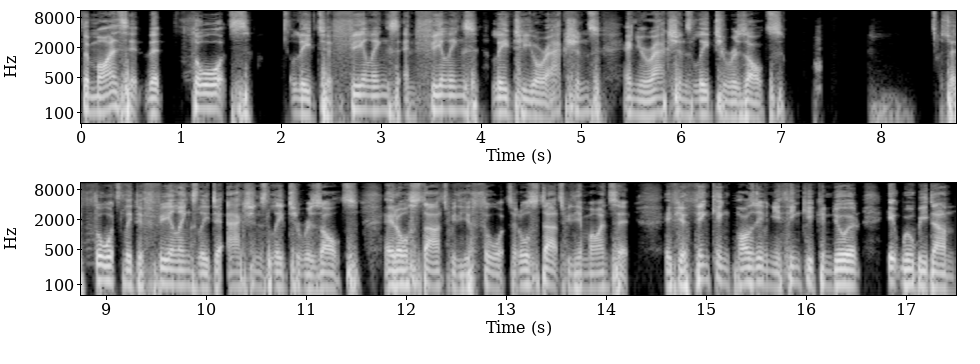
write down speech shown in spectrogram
the mindset that thoughts lead to feelings, and feelings lead to your actions, and your actions lead to results. So thoughts lead to feelings, lead to actions, lead to results. It all starts with your thoughts. It all starts with your mindset. If you're thinking positive and you think you can do it, it will be done.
